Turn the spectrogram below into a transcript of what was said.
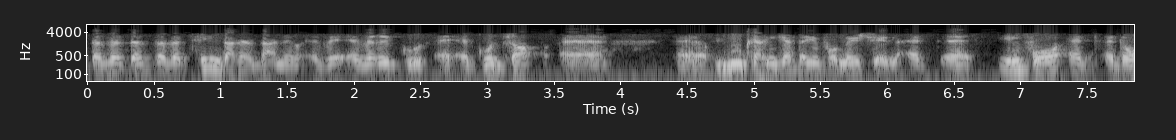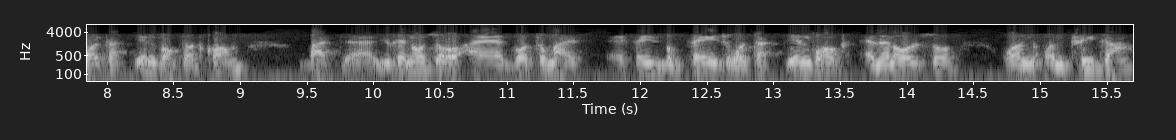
there's, a, team that has done a, a, very good a, good job. Uh, uh, you can get the information at uh, info at, at waltersteenbok.com, but uh, you can also uh, go to my uh, Facebook page, Walter Steenbok, and then also on, on Twitter.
